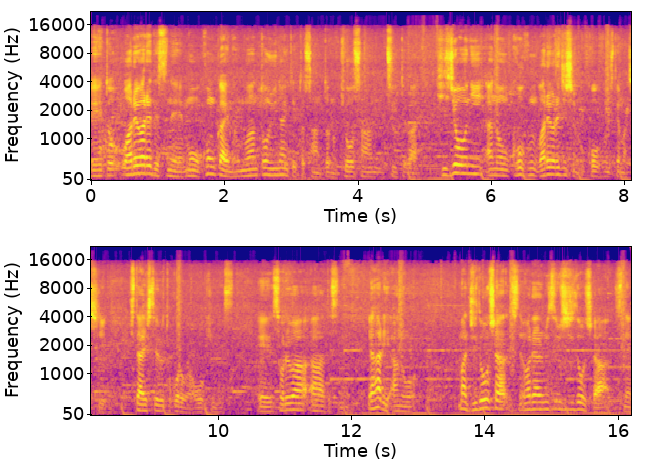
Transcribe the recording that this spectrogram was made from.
えー、と我々ですね、もう今回のムアントンユナイテッドさんとの協賛については、非常にあの興奮、我々自身も興奮してますし、期待しているところが大きいです。えーそれはあですね、やはりあの、まあ、自動車ですね、我々三菱自動車ですね、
